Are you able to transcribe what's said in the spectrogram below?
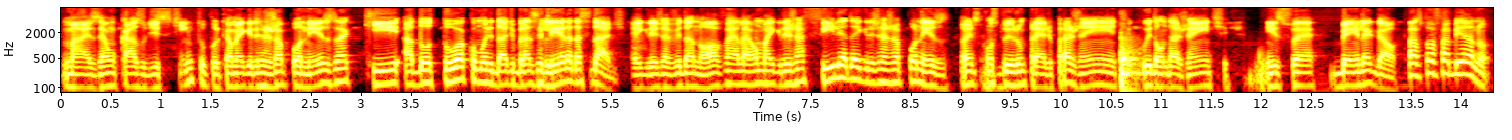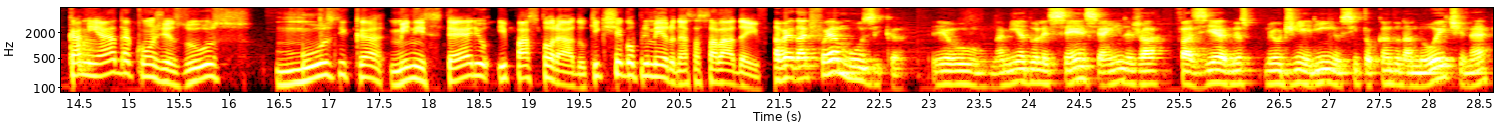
mas é um caso distinto, porque é uma igreja japonesa que adotou a comunidade brasileira da cidade. A Igreja Vida Nova ela é uma igreja filha da igreja japonesa. Então eles construíram um prédio pra gente, cuidam da gente. Isso é bem legal. Pastor Fabiano, caminhada com Jesus, música, ministério e pastorado. O que, que chegou primeiro nessa salada aí? Na verdade, foi a música. Eu, na minha adolescência, ainda já fazia meus, meu dinheirinho, assim, tocando na noite, né?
